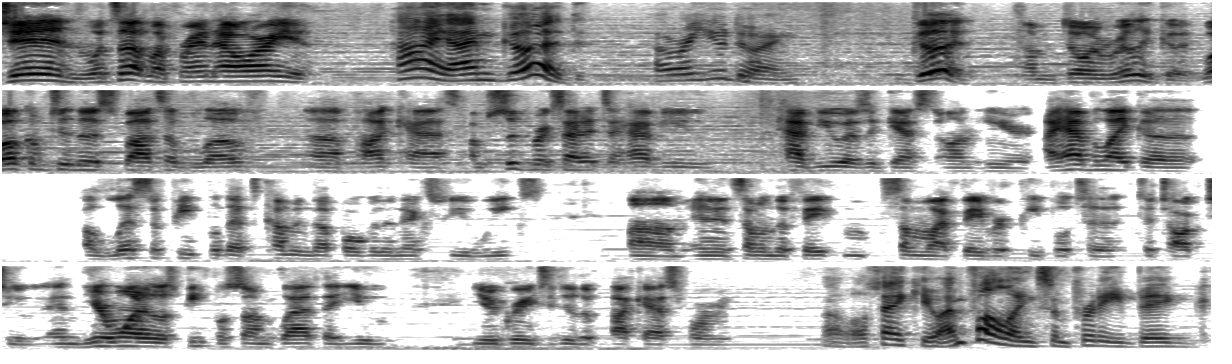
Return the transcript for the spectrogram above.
Jenn, what's up, my friend? How are you? Hi, I'm good. How are you doing? Good. I'm doing really good. Welcome to the Spots of Love uh, podcast. I'm super excited to have you have you as a guest on here. I have like a a list of people that's coming up over the next few weeks, um, and it's some of the fa- some of my favorite people to to talk to. And you're one of those people, so I'm glad that you you agreed to do the podcast for me. Oh well, thank you. I'm following some pretty big.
